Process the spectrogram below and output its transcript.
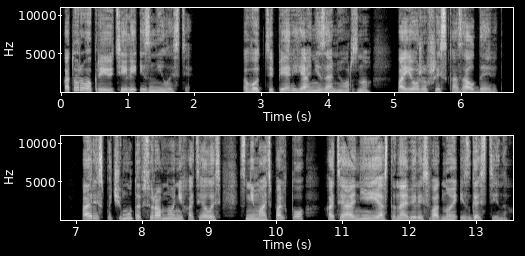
которого приютили из милости. «Вот теперь я не замерзну», — поежившись, сказал Дэвид. Арис почему-то все равно не хотелось снимать пальто, хотя они и остановились в одной из гостиных.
